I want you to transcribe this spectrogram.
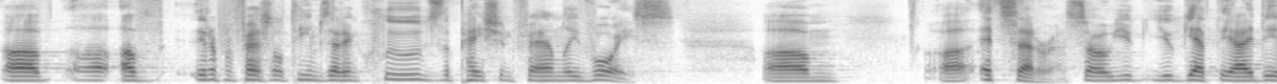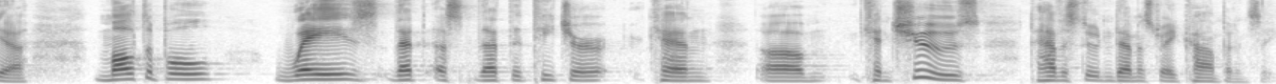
of, uh, of interprofessional teams that includes the patient-family voice, um, uh, etc. So you, you get the idea. Multiple ways that, uh, that the teacher can, um, can choose to have a student demonstrate competency.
